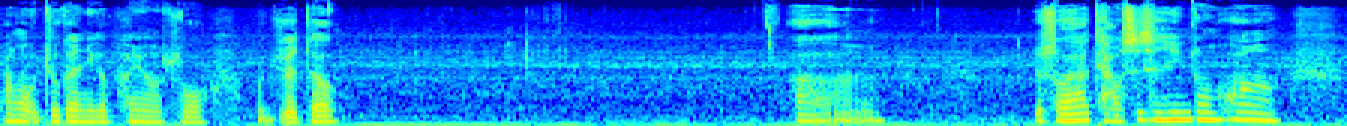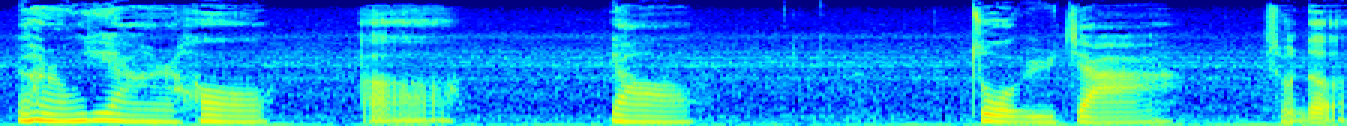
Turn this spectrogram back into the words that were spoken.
然后我就跟一个朋友说，我觉得，呃，有时候要调试身心状况，也很容易啊，然后，呃，要做瑜伽。什么的，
